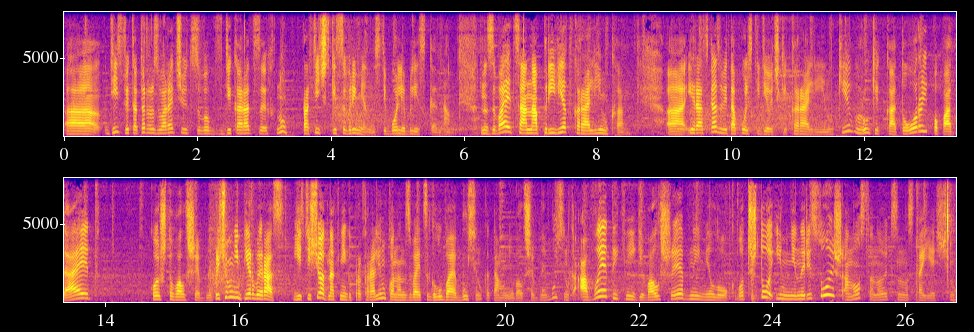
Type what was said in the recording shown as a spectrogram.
а, действие которой разворачивается в, в декорациях, ну, практически современности, более близкая нам. Называется она «Привет, Каролинка». А, и рассказывает о польской девочке Каролинке, в руки которой попадает кое-что волшебное. Причем не первый раз. Есть еще одна книга про Каролинку, она называется «Голубая бусинка», там у нее волшебная бусинка. А в этой книге волшебный мелок. Вот что им не нарисуешь, оно становится настоящим.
